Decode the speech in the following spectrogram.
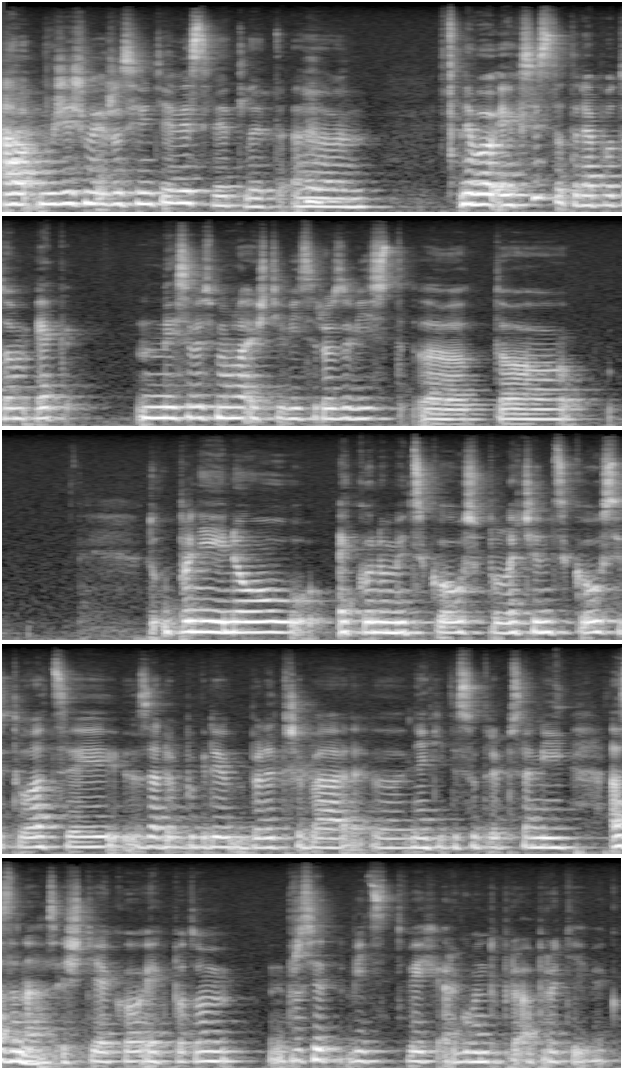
A můžeš mi prosím tě vysvětlit, uh, nebo jak jsi to teda potom, jak si bys mohla ještě víc rozvíst uh, to, tu úplně jinou ekonomickou, společenskou situaci za dobu, kdy byly třeba uh, nějaký ty sutry psaný a za nás ještě jako, jak potom prostě víc tvých argumentů pro a proti, jako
